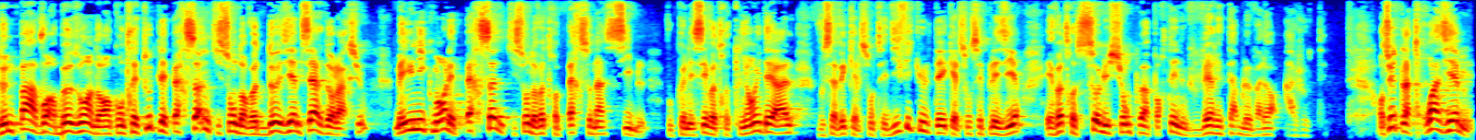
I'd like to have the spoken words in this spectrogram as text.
de ne pas avoir besoin de rencontrer toutes les personnes qui sont dans votre deuxième cercle de relation, mais uniquement les personnes qui sont dans votre persona cible. Vous connaissez votre client idéal, vous savez quelles sont ses difficultés, quels sont ses plaisirs, et votre solution peut apporter une véritable valeur ajoutée. Ensuite, la troisième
